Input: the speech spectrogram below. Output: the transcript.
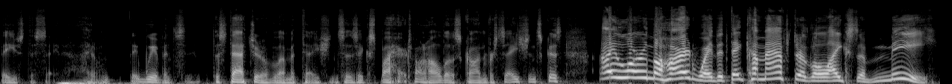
They used to say that. I don't. They, we haven't. The statute of limitations has expired on all those conversations because I learned the hard way that they come after the likes of me.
